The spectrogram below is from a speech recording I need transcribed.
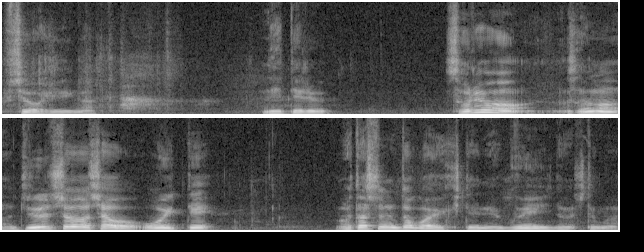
負傷兵が寝てる。それをその重傷者を置いて私のとこへ来てね軍医の人が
